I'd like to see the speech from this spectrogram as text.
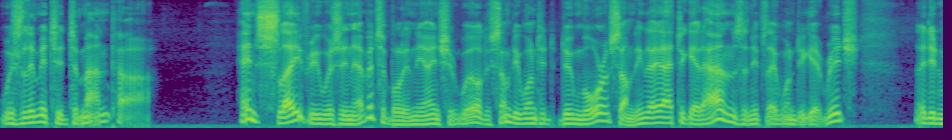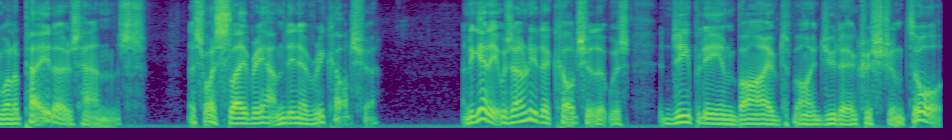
was limited to manpower. Hence, slavery was inevitable in the ancient world. If somebody wanted to do more of something, they had to get hands, and if they wanted to get rich, they didn't want to pay those hands. That's why slavery happened in every culture. And again, it was only the culture that was deeply imbibed by Judeo Christian thought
